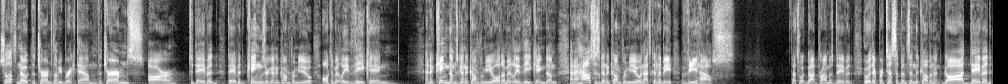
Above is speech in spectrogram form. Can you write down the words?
So let's note the terms. Let me break down. The terms are to David, David, kings are going to come from you, ultimately, the king. And a kingdom's going to come from you, ultimately, the kingdom. And a house is going to come from you, and that's going to be the house. That's what God promised David. Who are the participants in the covenant? God, David,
